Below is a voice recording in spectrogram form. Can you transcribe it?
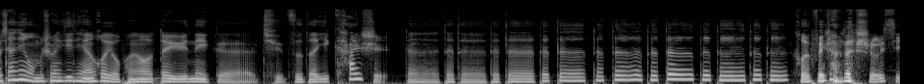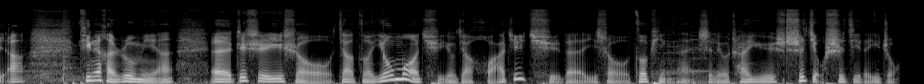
我相信我们收音机前会有朋友对于那个曲子的一开始。哒哒哒哒哒哒哒哒哒哒哒哒哒哒，会非常的熟悉啊，听着很入迷啊。呃，这是一首叫做幽默曲，又叫话剧曲的一首作品，哎，是流传于十九世纪的一种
